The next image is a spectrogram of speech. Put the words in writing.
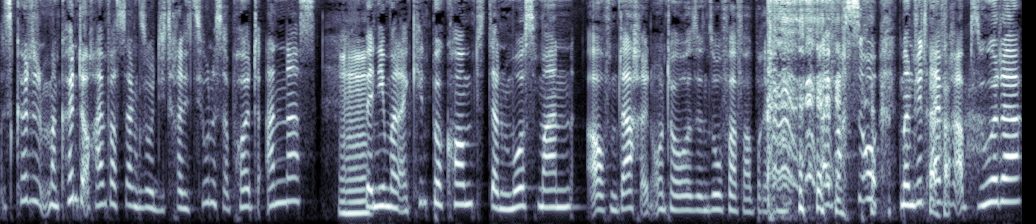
Es könnte, man könnte auch einfach sagen, so, die Tradition ist ab heute anders. Mhm. Wenn jemand ein Kind bekommt, dann muss man auf dem Dach in Unterhose ein Sofa verbrennen. einfach so. Man wird einfach absurder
